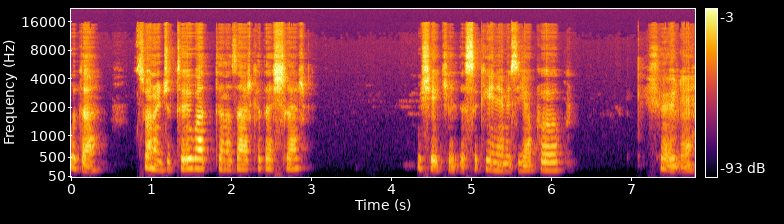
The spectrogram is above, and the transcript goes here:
Bu da sonuncu tığ battığınız arkadaşlar. Bu şekilde sık iğnemizi yapıp şöyle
